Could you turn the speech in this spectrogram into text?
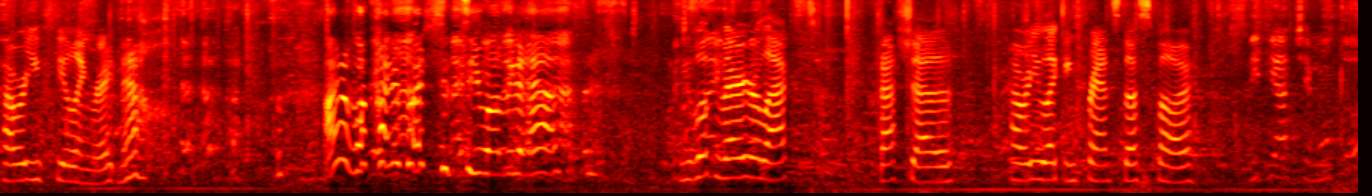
how are you feeling right now? I don't. What kind of questions do you want me to ask? You look very relaxed, Rachel. How are you liking France thus far? Mi piace molto.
